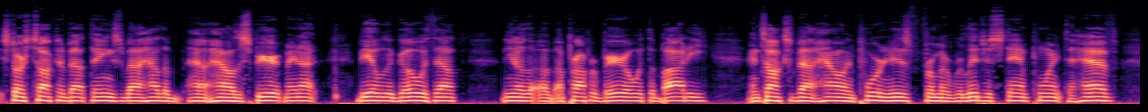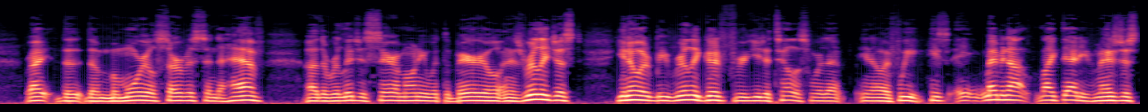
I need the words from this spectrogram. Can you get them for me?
starts talking about things about how the how, how the spirit may not be able to go without you know the, a, a proper burial with the body, and talks about how important it is from a religious standpoint to have right? The the memorial service and to have uh, the religious ceremony with the burial, and it's really just you know it'd be really good for you to tell us where that you know if we he's eh, maybe not like that even. Maybe it's just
